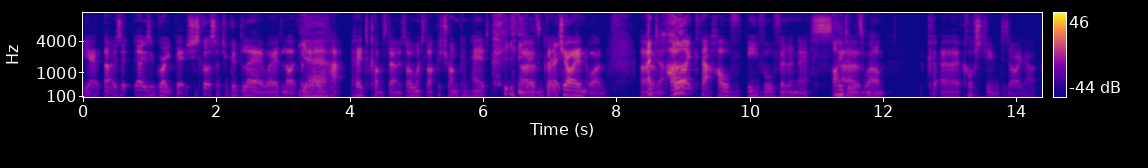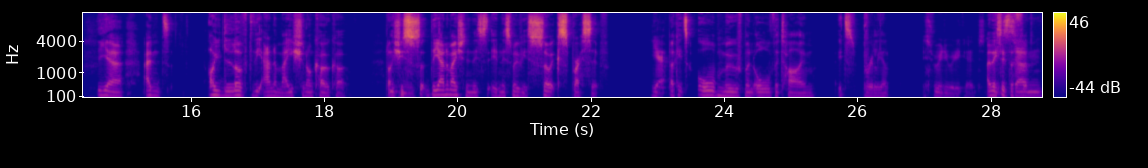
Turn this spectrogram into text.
Yeah, that was it. That is a great bit. She's got such a good lair where like the Yeah. little hat, head comes down. It's almost like a shrunken head, Yeah, um, but a giant one. Um, And I like that whole evil villainess. I do as um, well. c- uh, costume designer. Yeah, and I loved the animation on Coco. Like she's the animation in this in this movie is so expressive. Yeah, Like it's all movement all the time. It's brilliant. It's really really good. And this is the um,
